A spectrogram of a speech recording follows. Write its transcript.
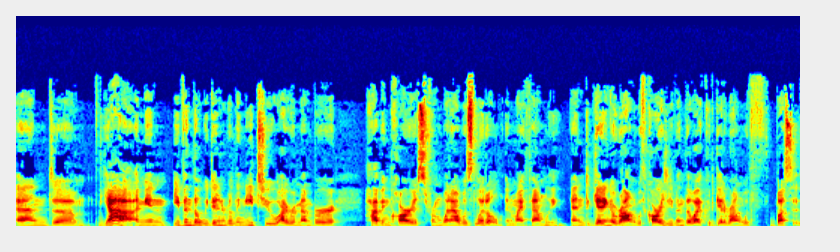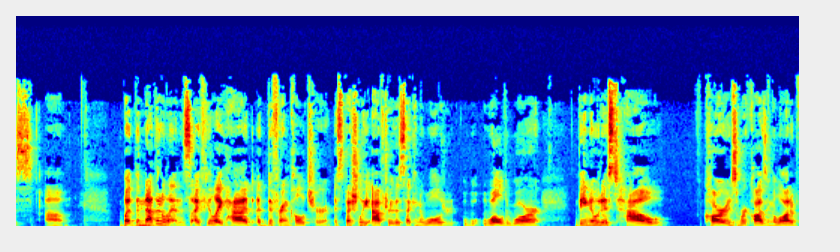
And um, yeah, I mean, even though we didn't really need to, I remember having cars from when I was little in my family and getting around with cars, even though I could get around with buses. Uh, but the Netherlands, I feel like, had a different culture, especially after the Second World, World War. They noticed how cars were causing a lot of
